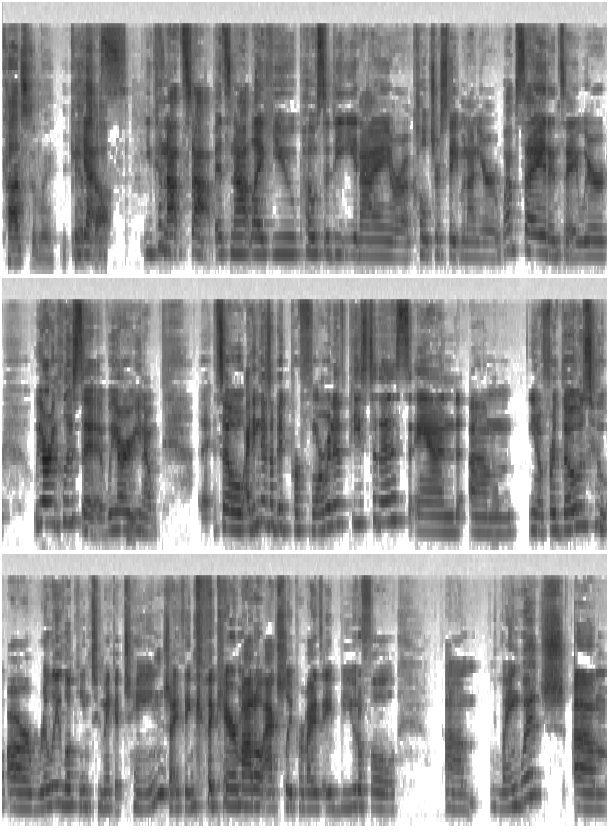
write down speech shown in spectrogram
Constantly. You can't yes. stop. You cannot stop. It's not like you post a DE and I or a culture statement on your website and say we're we are inclusive. We are, hmm. you know, so I think there's a big performative piece to this, and um, you know, for those who are really looking to make a change, I think the care model actually provides a beautiful um, language, um,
